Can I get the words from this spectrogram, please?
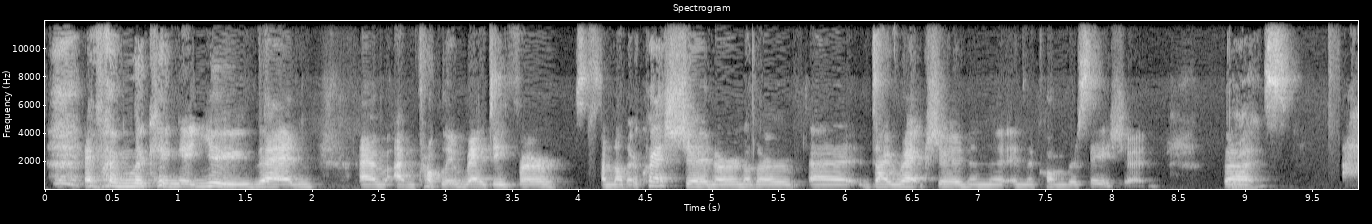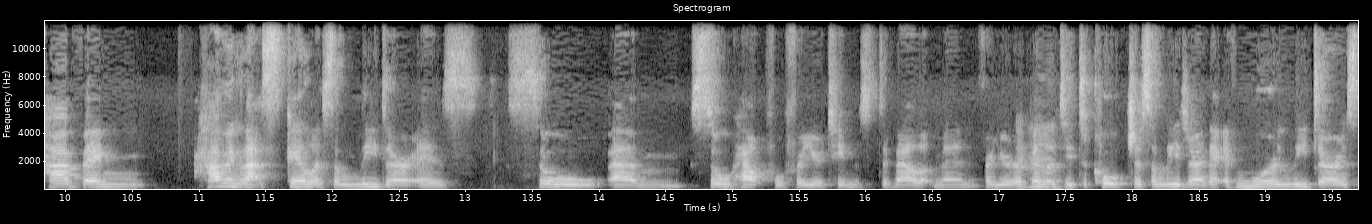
if I'm looking at you, then um, I'm probably ready for another question or another uh, direction in the in the conversation. But right. having having that skill as a leader is so um, so helpful for your team's development, for your mm-hmm. ability to coach as a leader. That if more leaders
